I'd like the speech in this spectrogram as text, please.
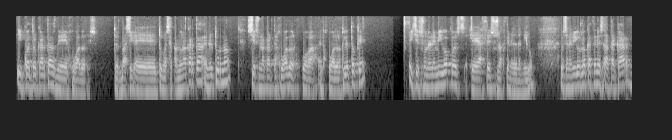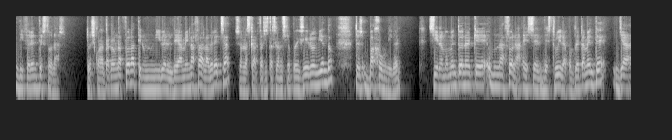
y cuatro cartas de jugadores. Entonces eh, tú vas sacando una carta en el turno. Si es una carta de jugador, juega el jugador que le toque. Y si es un enemigo, pues eh, hace sus acciones de enemigo. Los enemigos lo que hacen es atacar diferentes zonas. Entonces, cuando atacan una zona, tiene un nivel de amenaza a la derecha. Son las cartas estas grandes que podéis ir viendo. Entonces, baja un nivel. Si en el momento en el que una zona es eh, destruida completamente, ya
